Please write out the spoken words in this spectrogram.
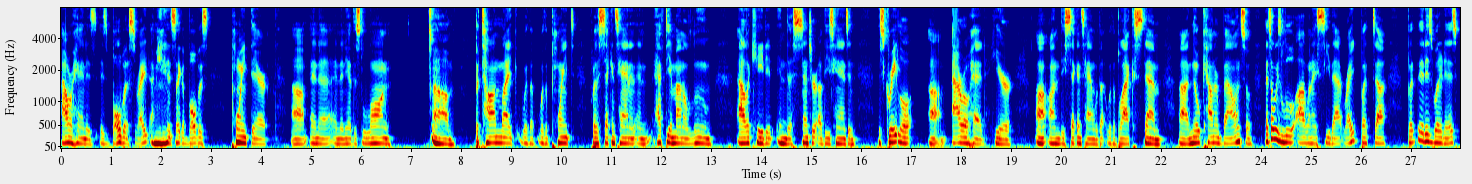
our hand is is bulbous, right? I mean, it's like a bulbous point there, um, and uh, and then you have this long um, baton-like with a with a point for the seconds hand, and, and hefty amount of lume allocated in the center of these hands, and this great little um, arrowhead here uh, on the seconds hand with a, with a black stem. Uh, no counterbalance, so that's always a little odd when I see that, right? But uh, but it is what it is.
